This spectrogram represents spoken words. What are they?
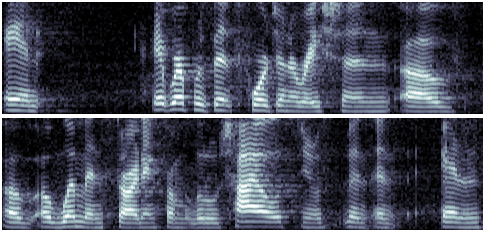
and it represents four generations of, of, of, women starting from a little child, you know, and, and, and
